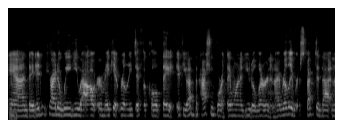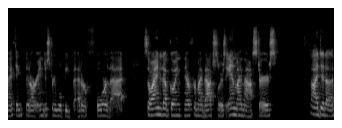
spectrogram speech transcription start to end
And they didn't try to weed you out or make it really difficult. They if you had the passion for it, they wanted you to learn. And I really respected that. And I think that our industry will be better for that. So I ended up going there for my bachelor's and my master's I did a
